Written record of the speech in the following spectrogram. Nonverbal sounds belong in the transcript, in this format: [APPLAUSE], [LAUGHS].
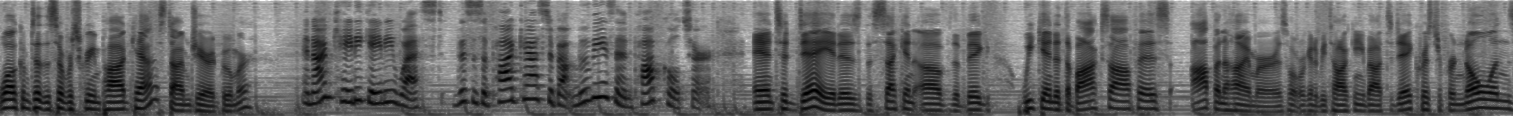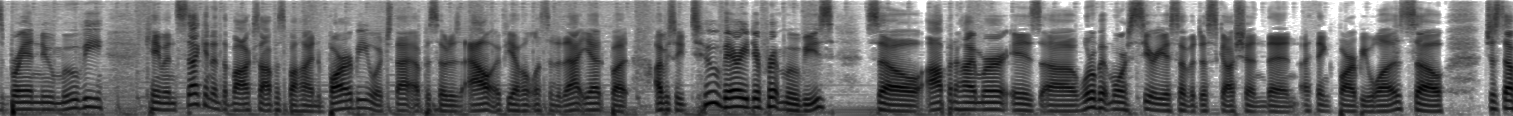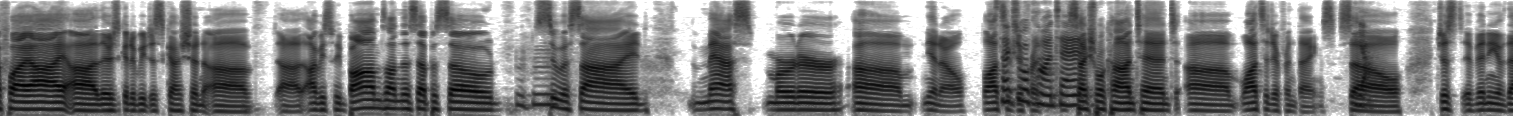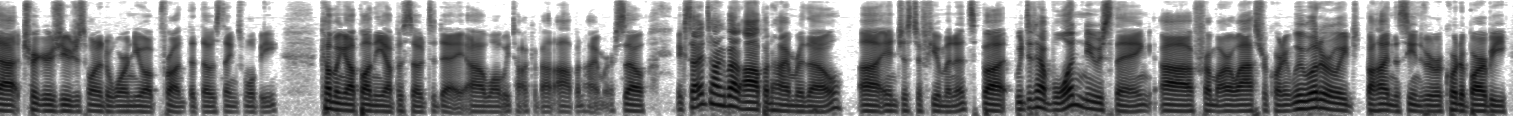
Welcome to the Silver Screen Podcast. I'm Jared Boomer. And I'm Katie Gainey West. This is a podcast about movies and pop culture. And today it is the second of the big weekend at the box office. Oppenheimer is what we're going to be talking about today. Christopher Nolan's brand new movie came in second at the box office behind Barbie, which that episode is out if you haven't listened to that yet. But obviously, two very different movies. So Oppenheimer is a little bit more serious of a discussion than I think Barbie was. So just FYI, uh, there's going to be discussion of uh, obviously bombs on this episode, mm-hmm. suicide mass murder, um, you know, lots sexual of different content. sexual content, um, lots of different things. So yeah. just if any of that triggers you, just wanted to warn you up front that those things will be coming up on the episode today uh, while we talk about Oppenheimer. So excited to talk about Oppenheimer though uh, in just a few minutes. But we did have one news thing uh, from our last recording. We literally behind the scenes we recorded Barbie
